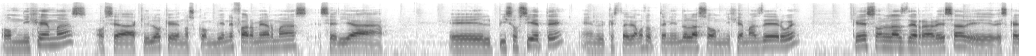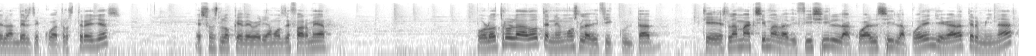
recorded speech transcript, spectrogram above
omnigemas. O sea, aquí lo que nos conviene farmear más sería el piso 7, en el que estaríamos obteniendo las omnigemas de héroe, que son las de rareza de Skylanders de 4 estrellas. Eso es lo que deberíamos de farmear. Por otro lado, tenemos la dificultad que es la máxima, la difícil, la cual si la pueden llegar a terminar,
